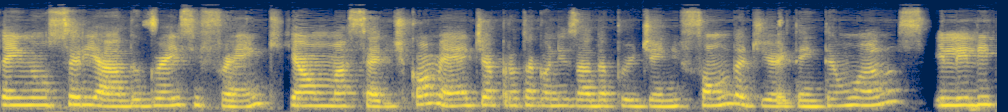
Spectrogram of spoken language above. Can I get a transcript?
tem o seriado Grace Frank, que é uma série de comédia protagonizada por Jane Fonda, de 81 anos, e Lily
